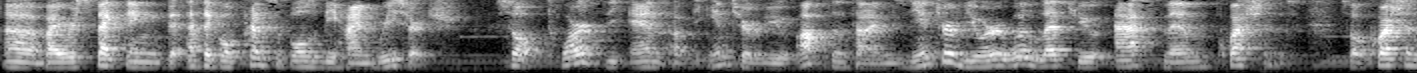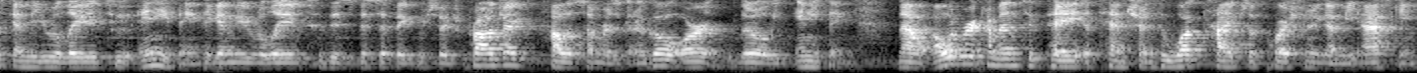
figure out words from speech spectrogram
uh, by respecting the ethical principles behind research. So, towards the end of the interview, oftentimes the interviewer will let you ask them questions. So, questions can be related to anything. They can be related to this specific research project, how the summer is going to go, or literally anything. Now, I would recommend to pay attention to what types of questions you're going to be asking.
